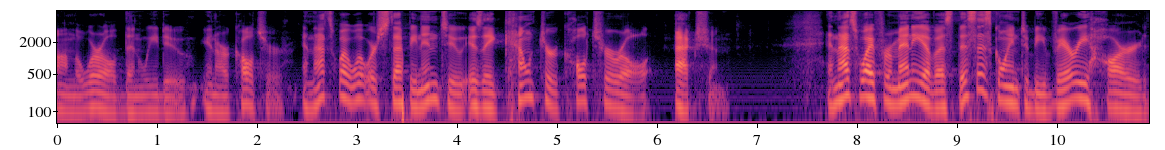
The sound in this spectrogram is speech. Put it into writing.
on the world than we do in our culture. And that's why what we're stepping into is a countercultural action. And that's why for many of us, this is going to be very hard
